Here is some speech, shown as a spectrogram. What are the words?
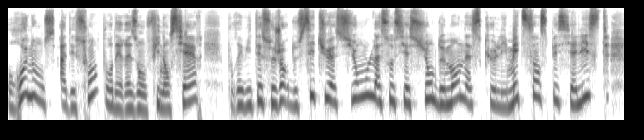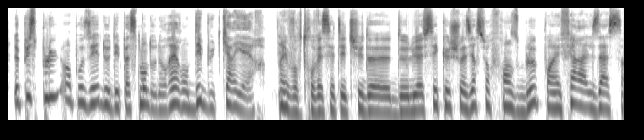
renoncent à des soins pour des raisons financières. Pour éviter ce genre de situation, l'association demande à ce que les médecins spécialistes ne puissent plus imposer de dépassement d'honoraires en début de carrière. Et vous retrouvez cette étude de l'UFC Que Choisir sur francebleu.fr Alsace.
